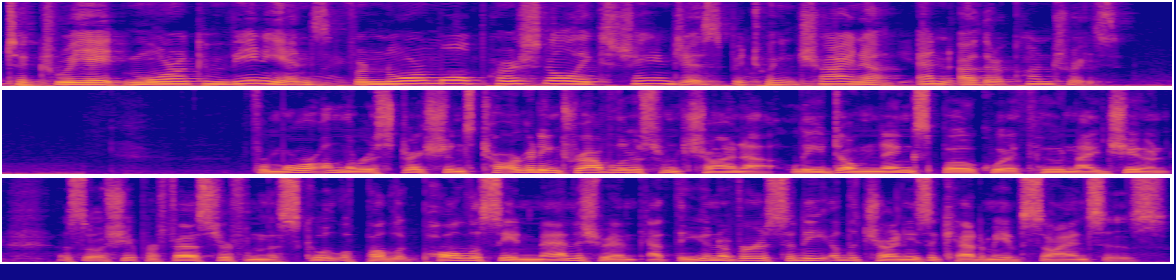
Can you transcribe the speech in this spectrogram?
to create more convenience for normal personal exchanges between China and other countries. For more on the restrictions targeting travelers from China, Li Dongning spoke with Hu Naijun, associate professor from the School of Public Policy and Management at the University of the Chinese Academy of Sciences.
